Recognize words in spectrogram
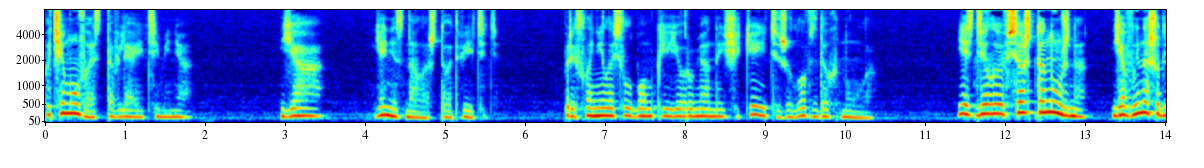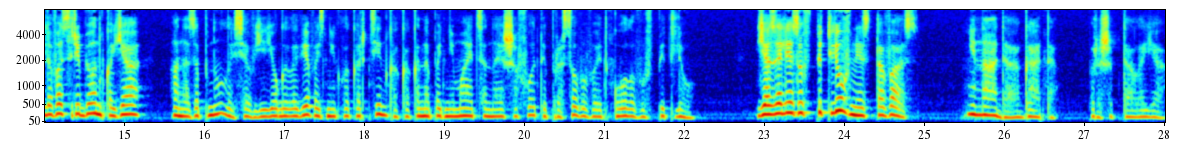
«Почему вы оставляете меня?» Я... я не знала, что ответить. Прислонилась лбом к ее румяной щеке и тяжело вздохнула. «Я сделаю все, что нужно!» Я выношу для вас ребенка, я...» Она запнулась, а в ее голове возникла картинка, как она поднимается на эшафот и просовывает голову в петлю. «Я залезу в петлю вместо вас!» «Не надо, Агата!» — прошептала я.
